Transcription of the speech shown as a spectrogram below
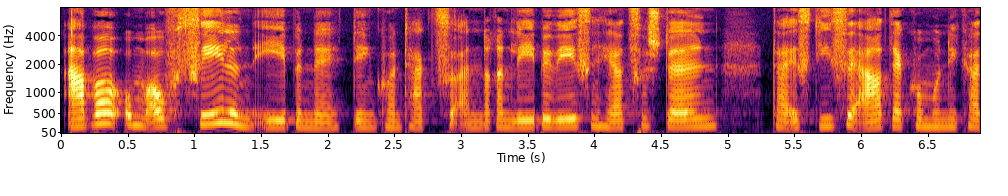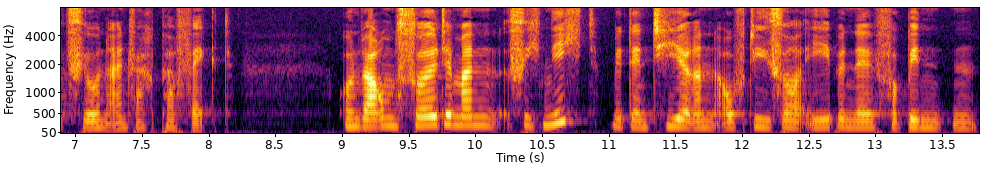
Aber um auf Seelenebene den Kontakt zu anderen Lebewesen herzustellen, da ist diese Art der Kommunikation einfach perfekt. Und warum sollte man sich nicht mit den Tieren auf dieser Ebene verbinden?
